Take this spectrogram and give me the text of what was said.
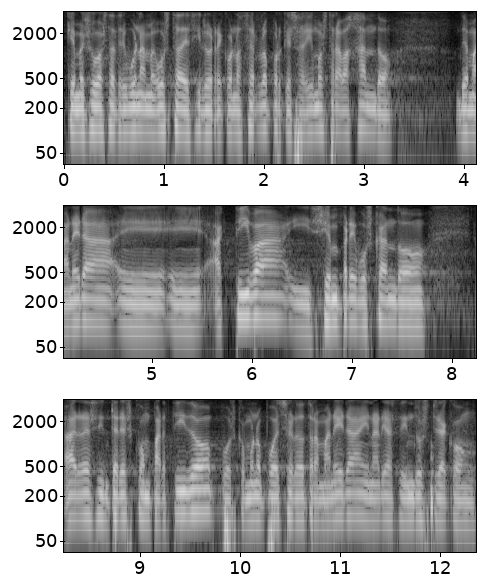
que me subo a esta tribuna me gusta decirlo y reconocerlo porque seguimos trabajando de manera eh, eh, activa y siempre buscando áreas de interés compartido, pues como no puede ser de otra manera, en áreas de industria con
